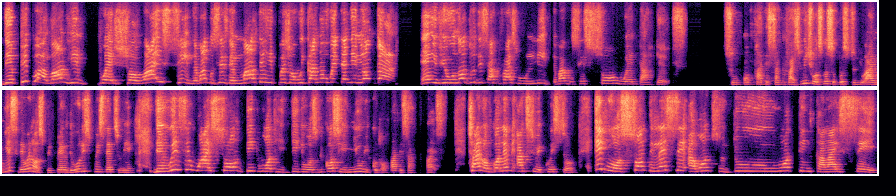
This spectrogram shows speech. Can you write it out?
The people around him pressurized him. The Bible says the mountain he pressured, we cannot wait any longer. And if you will not do the sacrifice, we will leave. The Bible says Saul went ahead to offer the sacrifice, which was not supposed to do. And yesterday, when I was preparing, the Holy Spirit said to me, the reason why Saul did what he did was because he knew he could offer the sacrifice. Child of God, let me ask you a question. If it was something, let's say I want to do, what thing can I say?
